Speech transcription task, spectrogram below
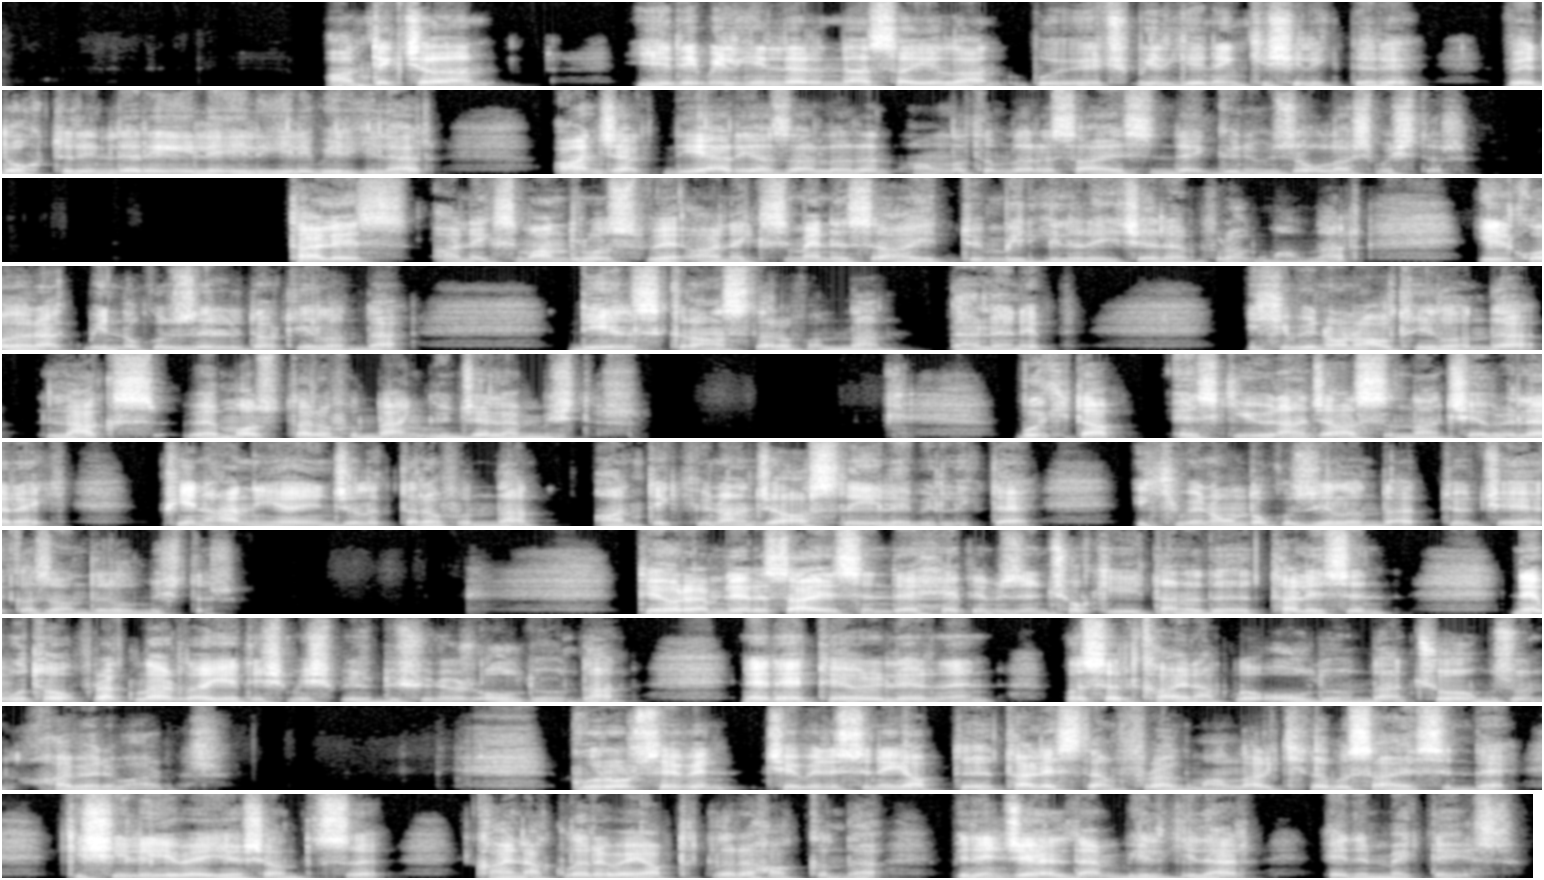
Antik çağın yedi bilginlerinden sayılan bu üç bilgenin kişilikleri ve doktrinleri ile ilgili bilgiler ancak diğer yazarların anlatımları sayesinde günümüze ulaşmıştır. Thales, Anaximandros ve Anaximenes'e ait tüm bilgileri içeren fragmanlar ilk olarak 1954 yılında Diels Krans tarafından derlenip 2016 yılında Lux ve Moss tarafından güncellenmiştir. Bu kitap eski Yunanca aslından çevrilerek Pinhan Yayıncılık tarafından Antik Yunanca aslı ile birlikte 2019 yılında Türkçe'ye kazandırılmıştır. Teoremleri sayesinde hepimizin çok iyi tanıdığı Thales'in ne bu topraklarda yetişmiş bir düşünür olduğundan ne de teorilerinin Mısır kaynaklı olduğundan çoğumuzun haberi vardır. Gurur Sev'in çevirisini yaptığı Thales'ten Fragmanlar kitabı sayesinde kişiliği ve yaşantısı, kaynakları ve yaptıkları hakkında birinci elden bilgiler edinmekteyiz.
